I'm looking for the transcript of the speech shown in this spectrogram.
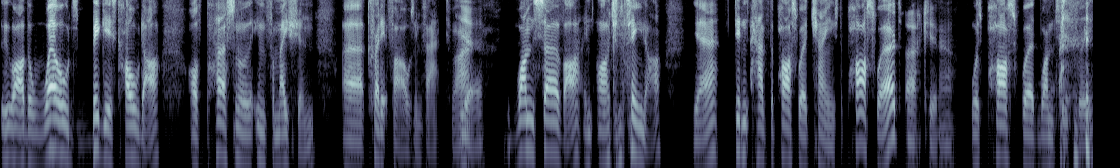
who are the world's biggest holder of personal information, uh, credit files, in fact, right? yeah, One server in Argentina, yeah, didn't have the password changed. The password fuck you know. Was password one two three,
